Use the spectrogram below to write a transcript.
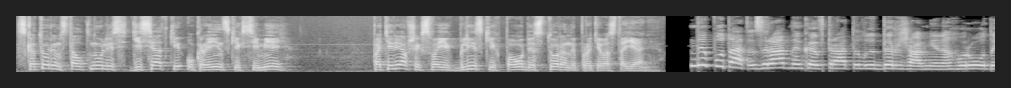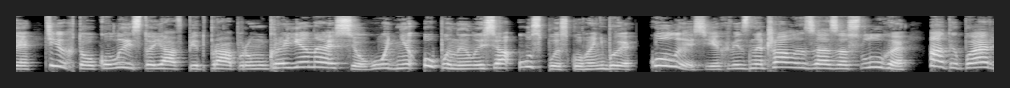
с которым столкнулись десятки украинских семей, потерявших своих близких по обе стороны противостояния. Депутати-зрадники втратили державні нагороди. Ті, хто колись стояв під прапором України, сьогодні опинилися у списку ганьби. Колись їх відзначали за заслуги, а тепер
